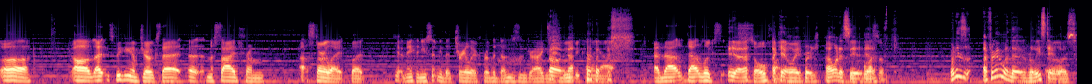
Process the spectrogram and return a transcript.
uh uh that speaking of jokes that uh, an aside from uh, starlight but yeah nathan you sent me the trailer for the dungeons and dragons Oh, movie yeah. coming out and that that looks Yeah, so I can't wait for it. I want to see it. Yeah. awesome When is I forgot when the release date Uh, was.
